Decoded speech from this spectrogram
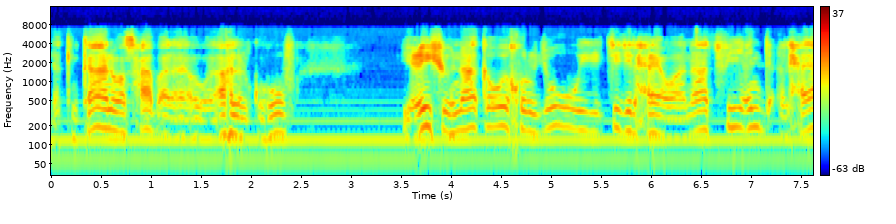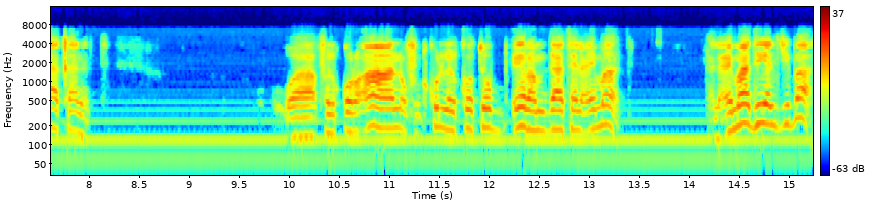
لكن كانوا أصحاب أهل الكهوف يعيشوا هناك ويخرجوا وتجي الحيوانات في عند الحياة كانت. وفي القرآن وفي كل الكتب إرم ذات العماد. العماد هي الجبال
